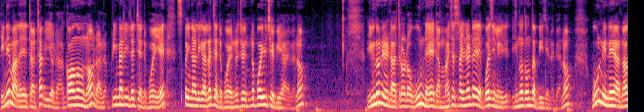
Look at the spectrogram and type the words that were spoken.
ဒီနေ့မှာလည်းဒါထပ်ပြီးတော့ဒါအကောင်းဆုံးเนาะဒါ Premier League Legend တစ်ပွဲရယ် Spain La Liga Legend တစ်ပွဲရယ် နှစ်ပွဲရွေးချယ်ပေးရတယ်ဗျနော်။ အရင်ဆုံးအနေနဲ့ဒါကျွန်တော်တို့ဝူးနဲ့ဒါ Manchester United ရဲ့ပွဲစဉ်လေးအရင်ဆုံးသုံးသပ်ပေးခြင်းတယ်ဗျာနော်ဝူးအနေနဲ့ကနောက်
